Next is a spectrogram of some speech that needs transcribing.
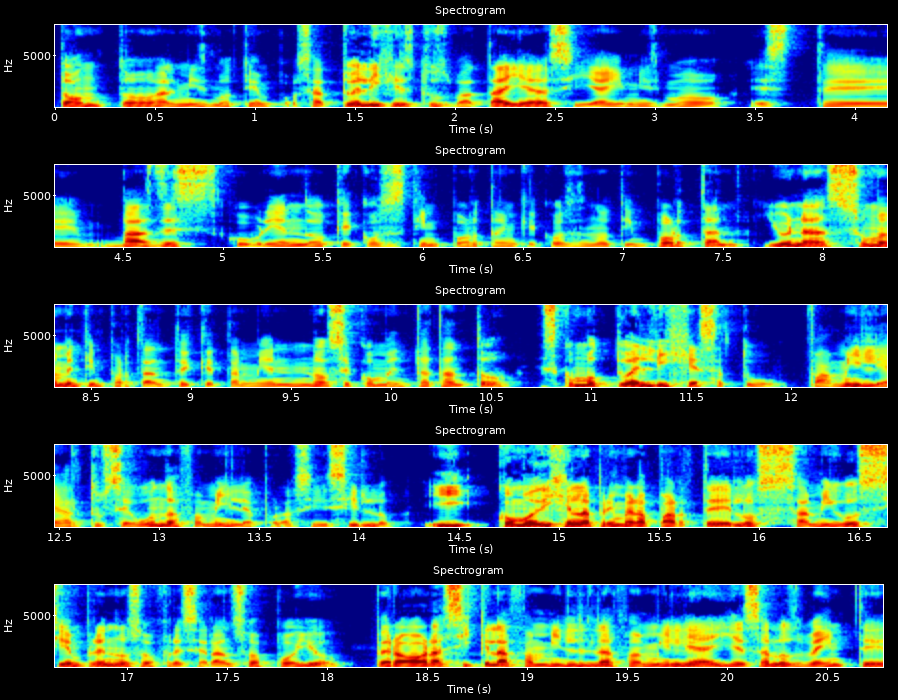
tonto al mismo tiempo. O sea, tú eliges tus batallas y ahí mismo, este, vas descubriendo qué cosas te importan, qué cosas no te importan. Y una sumamente importante que también no se comenta tanto es cómo tú eliges a tu familia, a tu segunda familia, por así decirlo. Y como dije en la primera parte, los amigos siempre nos ofrecerán su apoyo, pero ahora sí que la familia es la familia y es a los 20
